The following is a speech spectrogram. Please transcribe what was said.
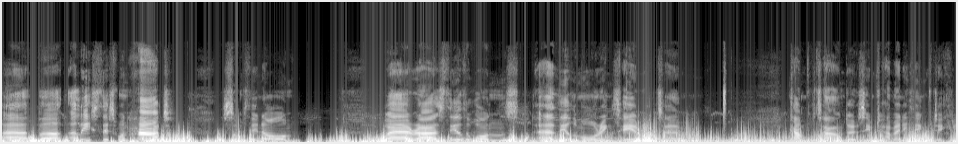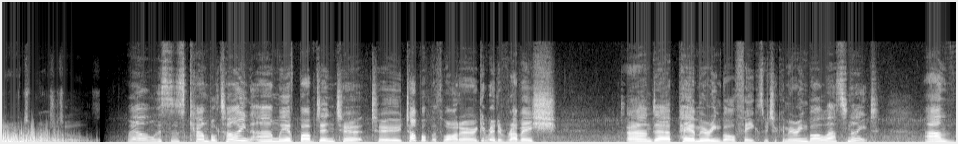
uh, but at least this one had something on. whereas the other ones, uh, the other moorings here at um, Campbelltown don't seem to have anything particular to watch at all. Well, this is Campbelltown and we have bobbed into it to top up with water, get rid of rubbish and uh, pay a mooring ball fee because we took a mooring ball last night. And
